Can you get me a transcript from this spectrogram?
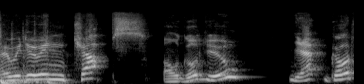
How we doing, chaps? All good, you? Yeah, good.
